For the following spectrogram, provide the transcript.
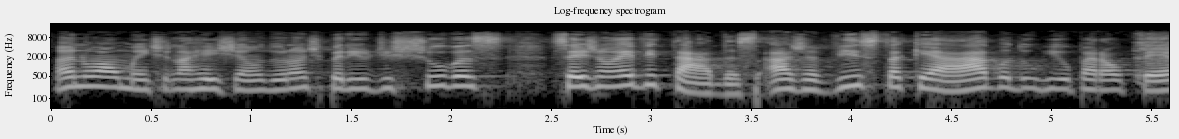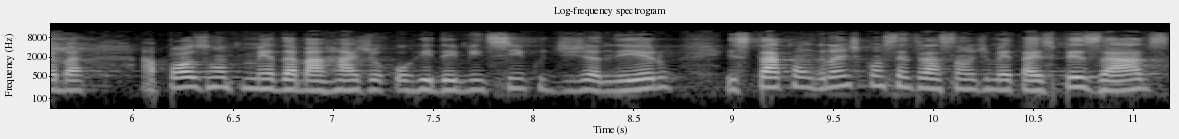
anualmente na região durante o período de chuvas sejam evitadas, haja vista que a água do rio Paraupeba, após o rompimento da barragem ocorrida em 25 de janeiro, está com grande concentração de metais pesados,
